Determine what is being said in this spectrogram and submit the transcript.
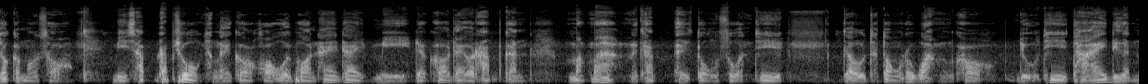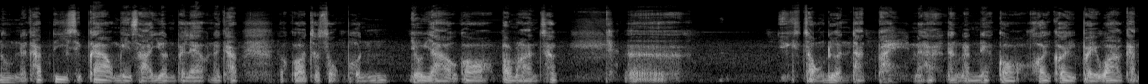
ยกกำลังสองมีทรัพย์รับโชคยังไงก็ขออวยพรให้ได้มีแล้วก็ได้รับกันมาก ๆนะครับไอ้ตรงส่วนที่เราจะต้องระวังก็อยู่ที่ท้ายเดือนนู่นนะครับที่19 เมษายนไปแล้วนะครับ แล้วก็จะส่งผลยาวๆก็ประมาณสักเอ่อ อีก2เดือนถัดไปนะฮะดังนั้นเนี่ยก็ค่อยๆไปว่ากัน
